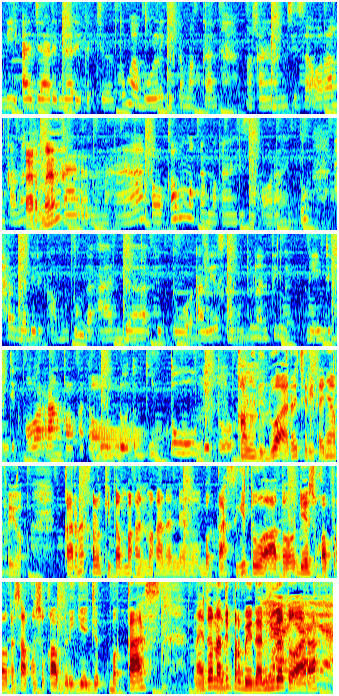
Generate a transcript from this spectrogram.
diajarin dari kecil tuh nggak boleh kita makan makanan sisa orang karena karena? karena kalau kamu makan makanan sisa orang itu harga diri kamu tuh nggak ada gitu. Alias kamu tuh nanti nggak diinjek-injek orang kalau kata Oh. Bundo tuh gitu gitu. Kalau dulu ada ceritanya apa yo? Karena kalau kita makan makanan yang bekas gitu atau dia suka protes aku suka beli gadget bekas nah itu nanti perbedaan Iya, juga tuh iya, Ara. iya.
